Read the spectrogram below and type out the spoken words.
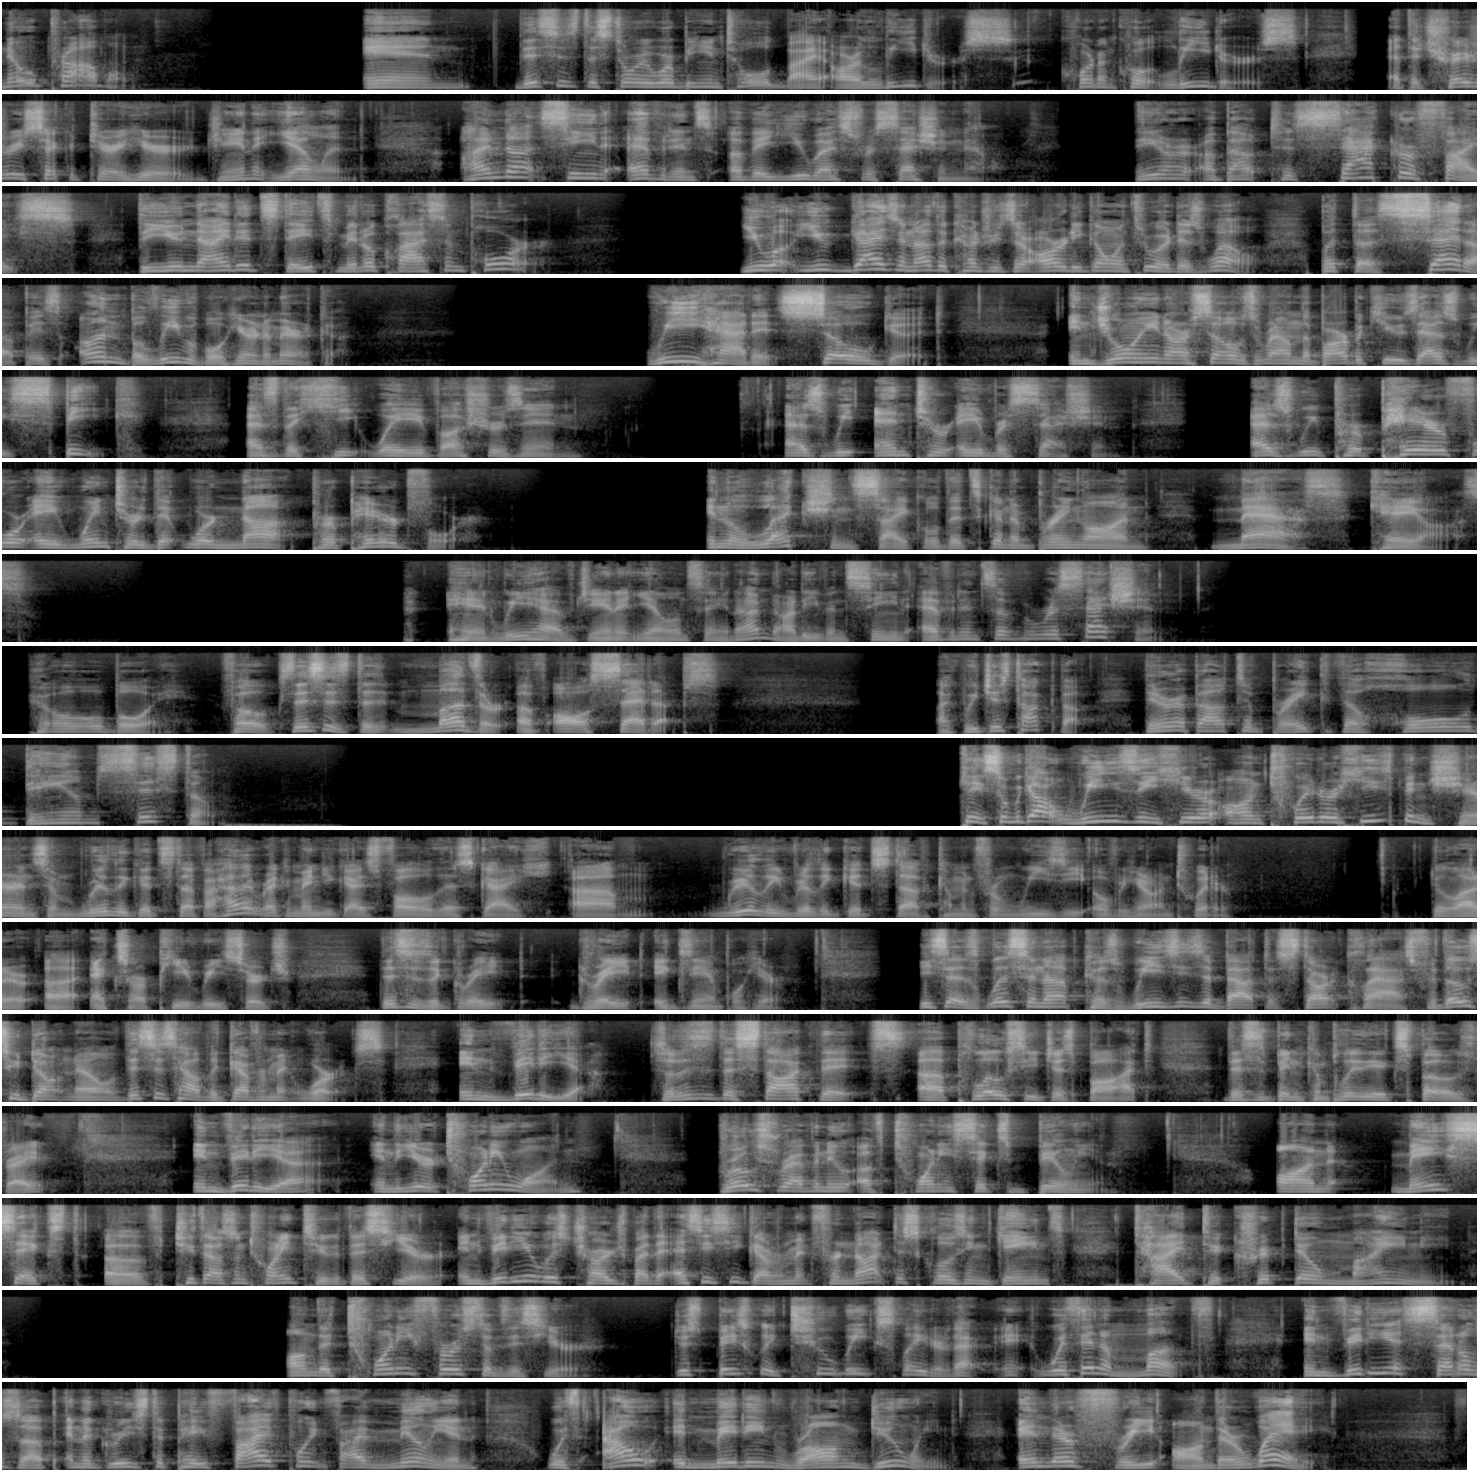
No problem. And this is the story we're being told by our leaders, quote unquote leaders, at the Treasury Secretary here, Janet Yellen. I'm not seeing evidence of a U.S. recession now. They are about to sacrifice the United States middle class and poor. You, uh, you guys in other countries are already going through it as well, but the setup is unbelievable here in America. We had it so good enjoying ourselves around the barbecues as we speak, as the heat wave ushers in, as we enter a recession, as we prepare for a winter that we're not prepared for, an election cycle that's going to bring on mass chaos. And we have Janet Yellen saying, I'm not even seeing evidence of a recession. Oh boy. Folks, this is the mother of all setups. Like we just talked about, they're about to break the whole damn system. Okay, so we got Wheezy here on Twitter. He's been sharing some really good stuff. I highly recommend you guys follow this guy. Um, really, really good stuff coming from Wheezy over here on Twitter. Do a lot of uh, XRP research. This is a great, great example here. He says, Listen up because Wheezy's about to start class. For those who don't know, this is how the government works. NVIDIA, so this is the stock that uh, Pelosi just bought. This has been completely exposed, right? Nvidia in the year 21, gross revenue of 26 billion. On May 6th of 2022, this year, Nvidia was charged by the SEC government for not disclosing gains tied to crypto mining. On the 21st of this year, just basically 2 weeks later, that eh, within a month, Nvidia settles up and agrees to pay 5.5 million without admitting wrongdoing, and they're free on their way.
